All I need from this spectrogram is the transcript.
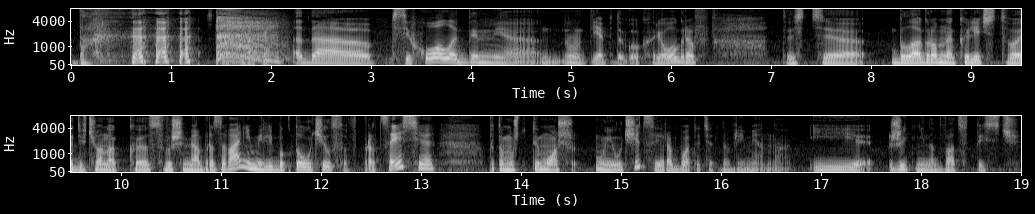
да. Да, психологами. Ну, я педагог-хореограф. То есть э, было огромное количество девчонок с высшими образованиями, либо кто учился в процессе, потому что ты можешь ну, и учиться, и работать одновременно, и жить не на 20 тысяч,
